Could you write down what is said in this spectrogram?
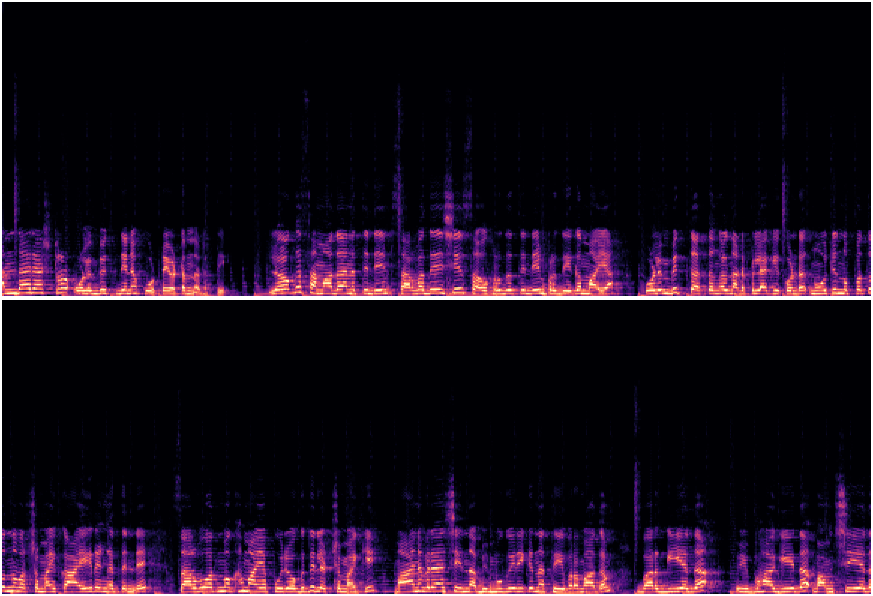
അന്താരാഷ്ട്ര ഒളിമ്പിക് ദിന കൂട്ടയോട്ടം നടത്തി. ലോക സമാധാനത്തിന്റെയും സർവദേശീയ സൗഹൃദത്തിന്റെയും പ്രതീകമായ ഒളിമ്പിക് തത്വങ്ങൾ നടപ്പിലാക്കിക്കൊണ്ട് നൂറ്റി മുപ്പത്തൊന്ന് വർഷമായി കായിക രംഗത്തിന്റെ സർവോത്മുഖമായ പുരോഗതി ലക്ഷ്യമാക്കി മാനവരാശി ഇന്ന് അഭിമുഖീകരിക്കുന്ന തീവ്രവാദം വർഗീയത വിഭാഗീയത വംശീയത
